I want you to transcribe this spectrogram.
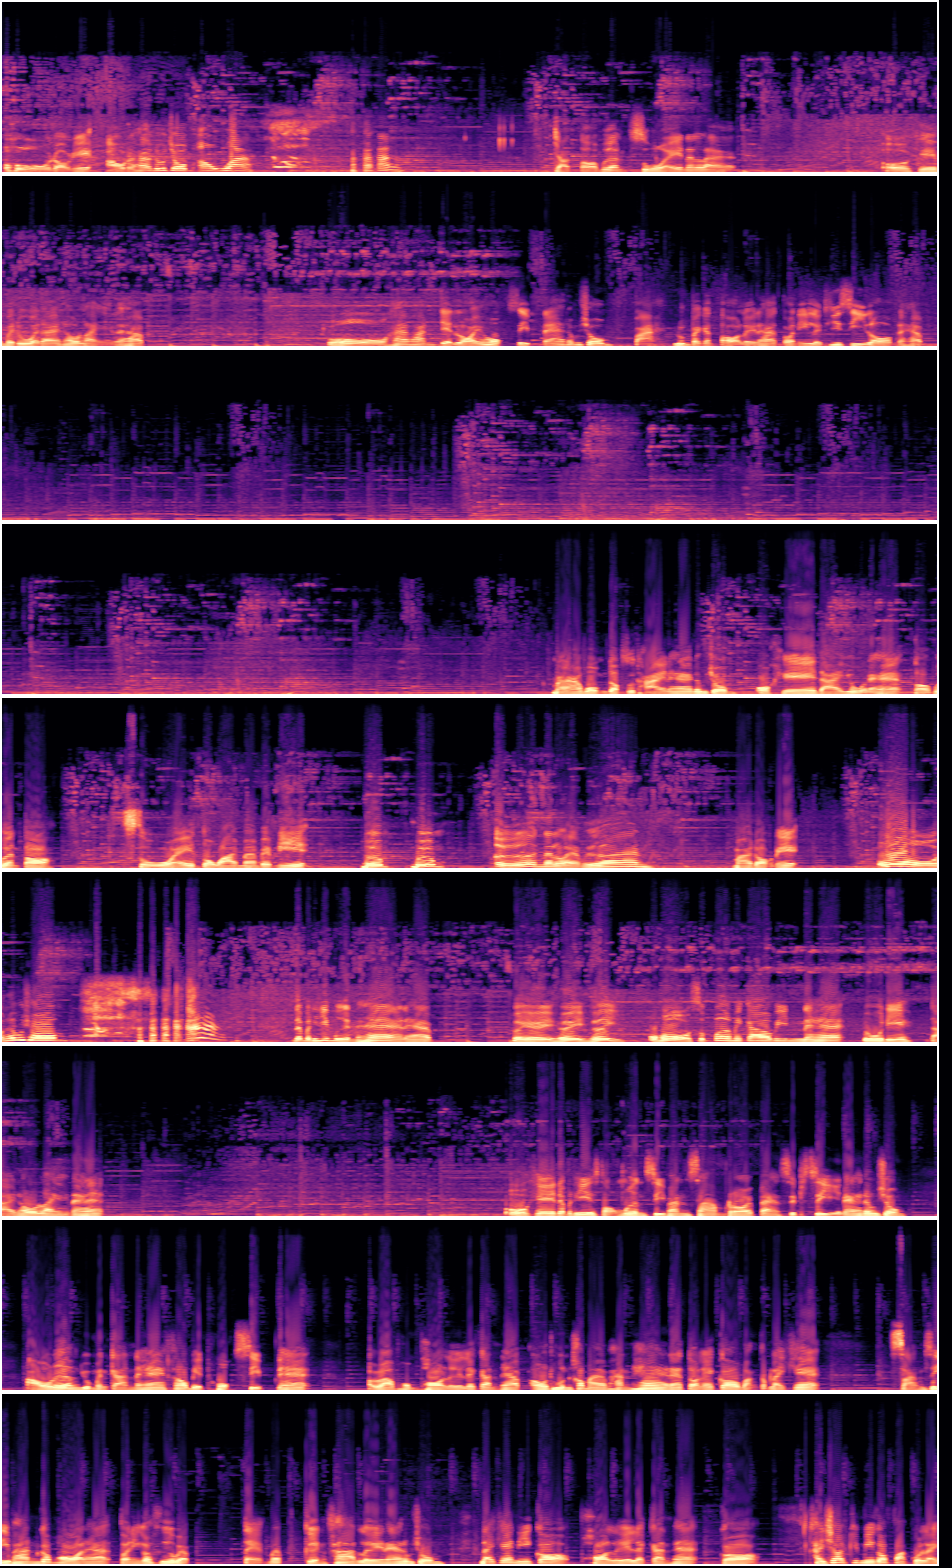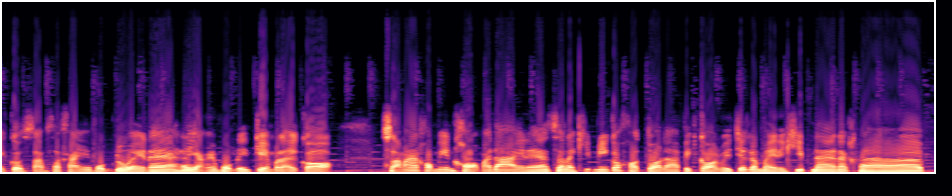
โอ้โห ดอกนี้ เอาละฮะท่านผู้ชม เอาว่ะ จัดต่อเพื่อนสวยนั่นแหละ โอเคมาดูว่าได้เท่าไหร่นะครับ โอ้หห้าพันเจ็ดร้อยหกสิบนะท่านผู้ชมไปลุ้นไปกันต่อเลยนะฮะตอนนี้เหลือที่สี่รอบนะครับ มาครับผมดอกสุดท้ายนะฮะท่านผู้ชม โอเคได้อยู่นะฮะ ต่อเพื่อนต่อ สวยตัววายมาแบบนี้บึ้มบึ้มเออ นั่นแหละเพื่อน มาดอกนี้ โอ้ท่านผู้ชม ได้มาที่หมื่นห้านะครับ เฮ้ยเฮ้ยเฮ้ยโอ้โหซูเปอร์เมกาวินนะฮะ ดูดิ ได้เท่าไหร่นะฮะ โอเคได้มาที่ 24,384 นะท่านผู้ชม เอาเรื่องอยู่เหมือนกันนะฮะ เข้าเบ็ด 60 นะฮะเอาว่าผมพอเลยแล้วกันนะครับ เอาทุนเข้ามาพันห้านะ ตอนแรกก็หวังกำไรแค่ 3 4พันก็พอนะฮะ ตอนนี้ก็คือแบบแตกแบบเกินคาดเลยนะท่านผู้ชม ได้แค่นี้ก็พอเลยแล้วกันฮะ ก็ใครชอบคลิปนี้ก็ฝากกดไลค์ กด Subscribe ให้ผมด้วยนะ ถ้าอยากให้ผมเล่นเกมอะไรก็ สามารถคอมเมนต์ขอมาได้นะสำหรับคลิปนี้ก็ขอตัวลาไปก่อนไว้เจอกันใหม่ในคลิปหน้านะครับ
